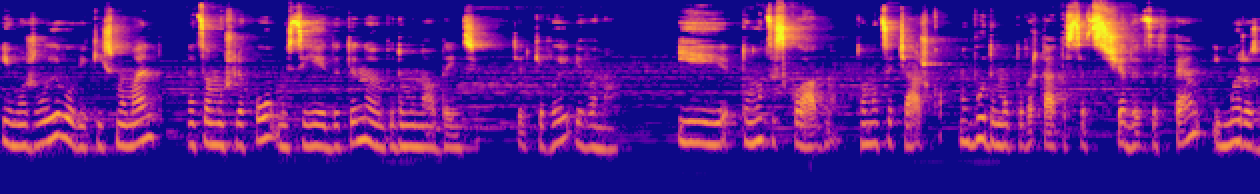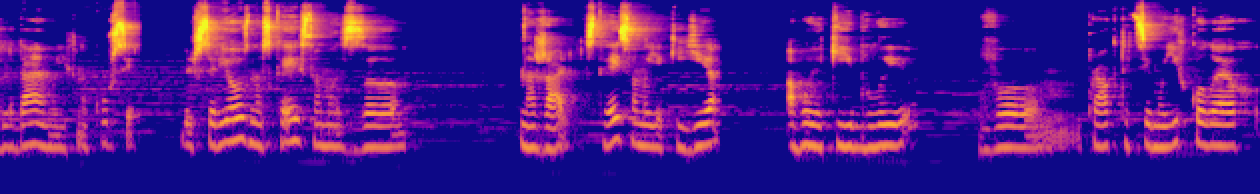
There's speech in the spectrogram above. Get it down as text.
І, можливо, в якийсь момент на цьому шляху ми з цією дитиною будемо наодинці, тільки ви і вона. І тому це складно, тому це тяжко. Ми будемо повертатися ще до цих тем, і ми розглядаємо їх на курсі більш серйозно з кейсами, з, на жаль, з кейсами, які є, або які були в практиці моїх колег,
